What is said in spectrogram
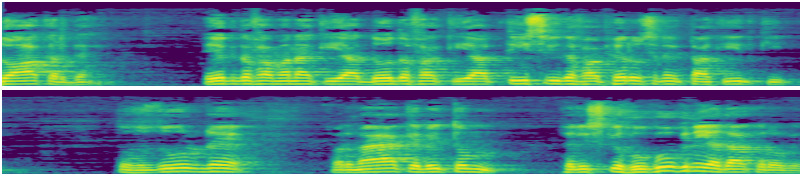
دعا کر دیں۔ ایک دفعہ منع کیا، دو دفعہ کیا، تیسری دفعہ پھر اس نے تاکید کی۔ تو حضور نے فرمایا کہ بھائی تم پھر اس کے حقوق نہیں ادا کرو گے۔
